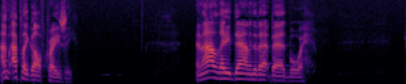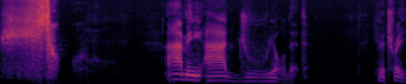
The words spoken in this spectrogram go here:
I'm, I play golf crazy. And I laid down into that bad boy. I mean, I drilled it. Hit a tree.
